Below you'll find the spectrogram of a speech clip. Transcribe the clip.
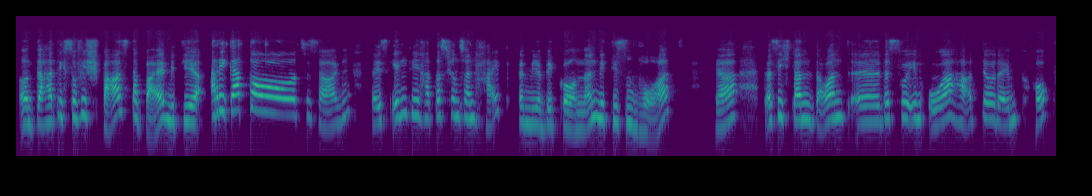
Und da hatte ich so viel Spaß dabei, mit dir Arigato zu sagen. Da ist irgendwie, hat das schon so ein Hype bei mir begonnen mit diesem Wort, ja, dass ich dann dauernd äh, das so im Ohr hatte oder im Kopf.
